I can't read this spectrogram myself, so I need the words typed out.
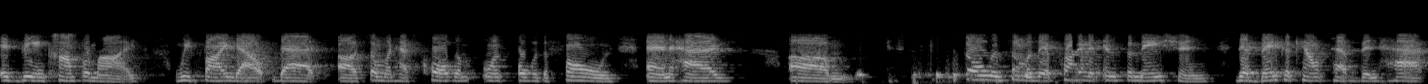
is being compromised. We find out that uh, someone has called them on over the phone and has um, stolen some of their private information. Their bank accounts have been hacked.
